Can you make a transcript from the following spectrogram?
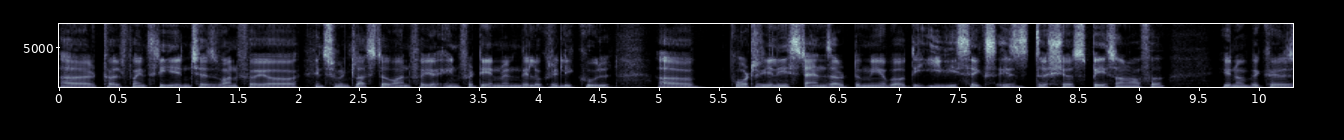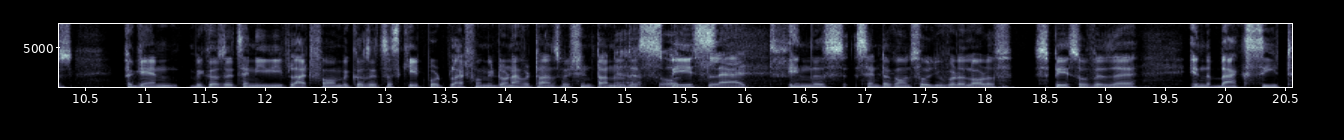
uh, 12.3 inches, one for your instrument cluster, one for your infotainment. They look really cool. Uh, what really stands out to me about the EV6 is the sheer space on offer. You know, because again, because it's an EV platform, because it's a skateboard platform, you don't have a transmission tunnel. Yeah, There's space flat. in the center console. You've got a lot of space over there. In the back seat,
